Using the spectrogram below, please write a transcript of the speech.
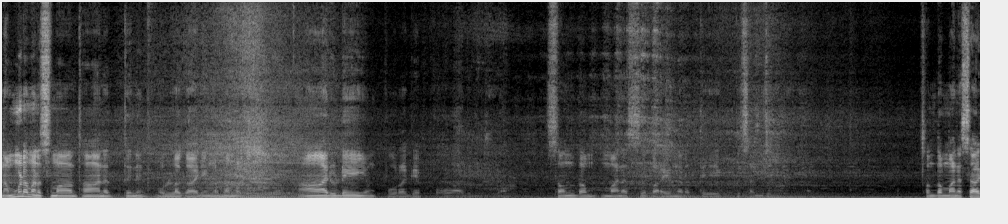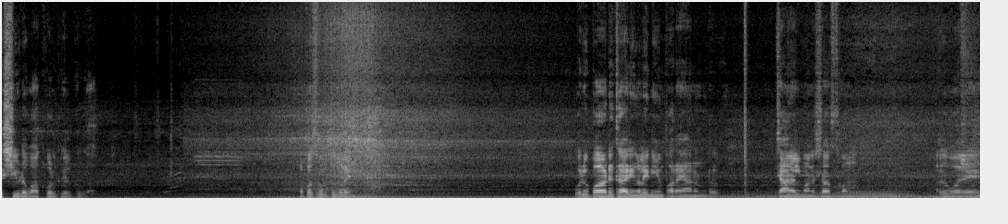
നമ്മുടെ മനസ്സമാധാനത്തിന് ഉള്ള കാര്യങ്ങൾ നമ്മൾ ചെയ്യുക. ആരുടെയും പുറകെ പോവാതിരിക്കുക. സ്വന്തം മനസ്സ് പറയുന്നിടത്തേക്ക് സഞ്ചരിക്കുക. സ്വന്തം മനസാക്ഷിയുടെ വാക്കുകൾ കേൾക്കുക. അപ്പോൾ സുഹൃത്തുക്കളെ ഒരുപാട് കാര്യങ്ങൾ ഇനിയും പറയാനുണ്ട്. ചാനൽ മനഃശാസ്ത്രം അതുപോലെ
